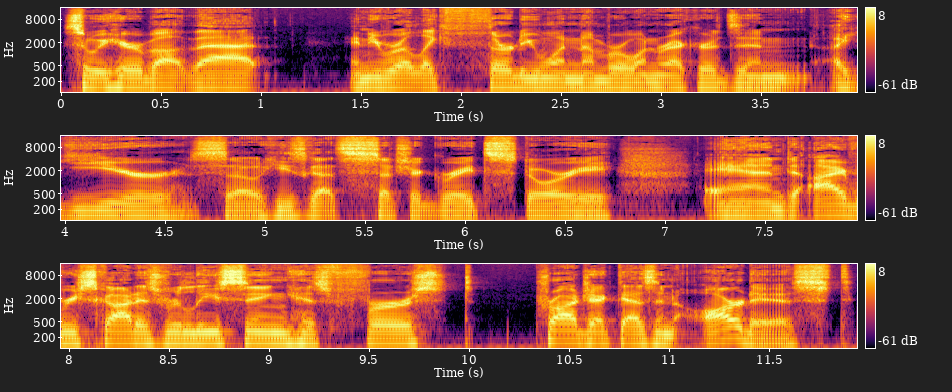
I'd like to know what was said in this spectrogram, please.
So we hear about that and he wrote like 31 number one records in a year. So he's got such a great story. And Ivory Scott is releasing his first project as an artist.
